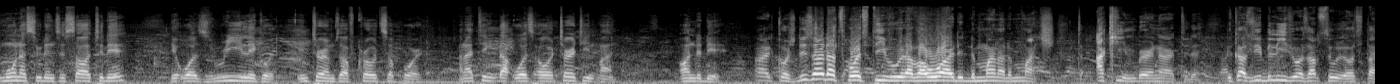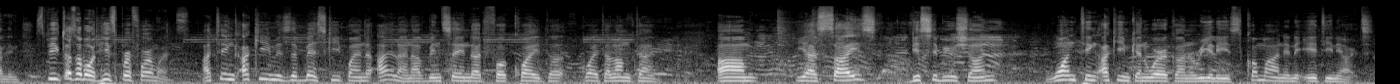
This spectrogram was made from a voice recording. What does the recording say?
Mona students you saw today, it was really good in terms of crowd support. And I think that was our 13th man on the day. All right, coach. This or That Sports TV would have awarded the man of the match to Akeem Bernard today because we believe he was absolutely outstanding. Speak to us about his performance. I think Akeem is the best keeper in the island. I've been saying that for quite a, quite a long time. Um, he has size, distribution. One thing Akeem can work on really is command in the 18 yards.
